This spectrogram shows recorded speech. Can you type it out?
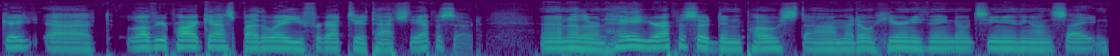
great, uh, love your podcast. By the way, you forgot to attach the episode and another one, hey, your episode didn't post. Um, I don't hear anything, don't see anything on the site, and,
